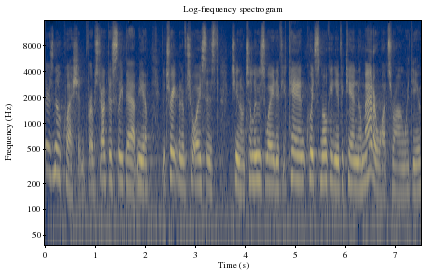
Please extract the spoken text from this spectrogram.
There's no question for obstructive sleep apnea, the treatment of choice is you know, to lose weight if you can, quit smoking if you can, no matter what's wrong with you,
